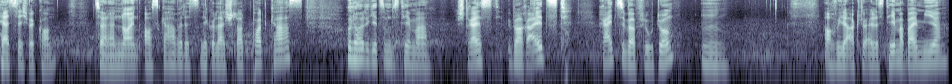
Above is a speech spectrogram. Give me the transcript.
Herzlich willkommen zu einer neuen Ausgabe des Nikolai Schlott Podcasts. Und heute geht es um das Thema Stress, überreizt, Reizüberflutung. Hm. Auch wieder aktuelles Thema bei mir.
